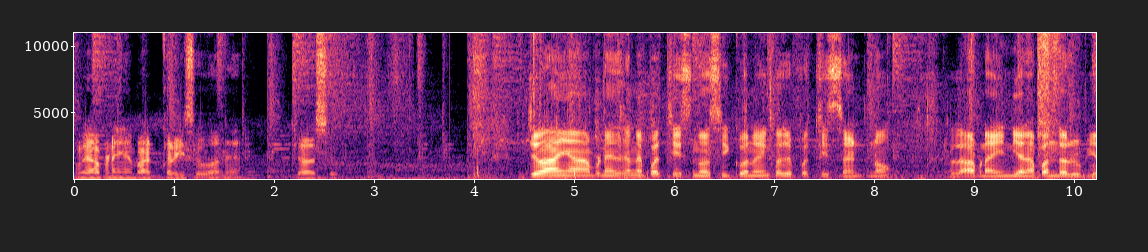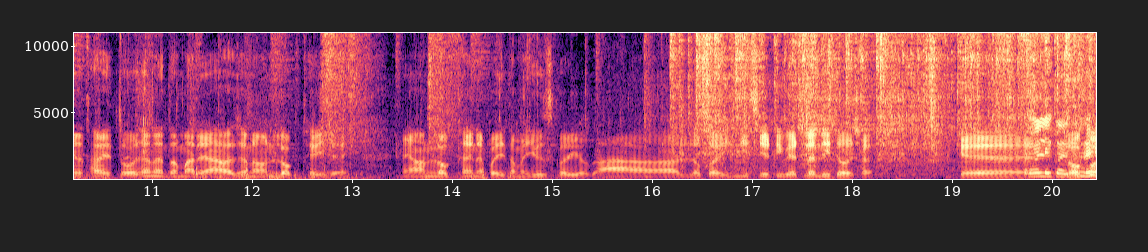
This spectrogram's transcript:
હવે આપણે અહીંયા પાર્ક કરીશું અને જશું. જો અહીંયા આપણે છે ને પચીસનો સિક્કો નાખ્યો છે, પચીસ સેન્ટનો એટલે આપણા ઇન્ડિયાના પંદર રૂપિયા થાય તો છે ને તમારે આ છે ને અનલોક થઈ જાય. ને અનલોક થઈને પછી તમે યુઝ કરી શકો. આ લોકો ઇનિશિયેટિવ એટલે લીધો છે કે લોકો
